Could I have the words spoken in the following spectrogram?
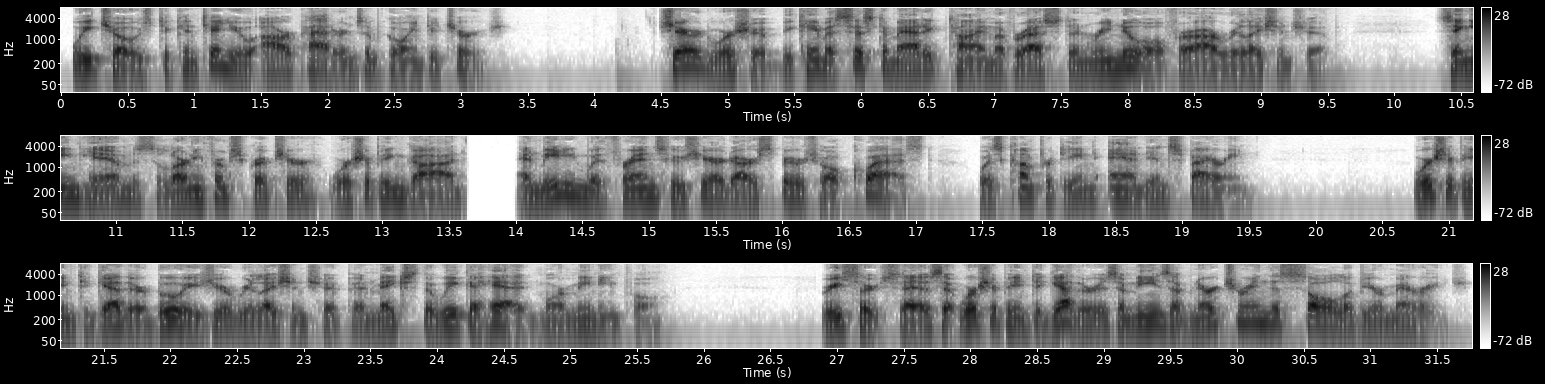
we chose to continue our patterns of going to church. Shared worship became a systematic time of rest and renewal for our relationship. Singing hymns, learning from Scripture, worshiping God, and meeting with friends who shared our spiritual quest was comforting and inspiring. Worshiping together buoys your relationship and makes the week ahead more meaningful. Research says that worshiping together is a means of nurturing the soul of your marriage.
